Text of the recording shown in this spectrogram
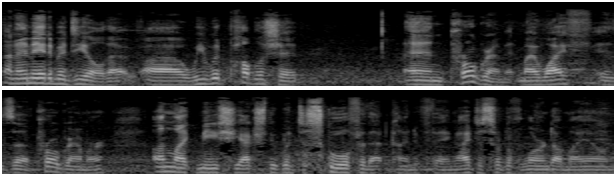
and I made him a deal that uh, we would publish it and program it. My wife is a programmer. Unlike me, she actually went to school for that kind of thing. I just sort of learned on my own.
